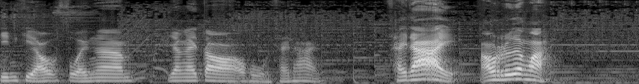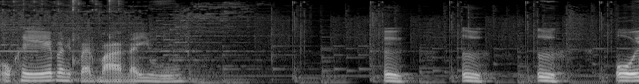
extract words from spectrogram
กินเขียวสวยงาม ยังไงต่อ โอ้โห ใช้ได้ ใช้ได้ เอาเรื่องว่ะ โอเคไปสิบแปดบาทได้อยู่เออเออ เออโอ้ย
